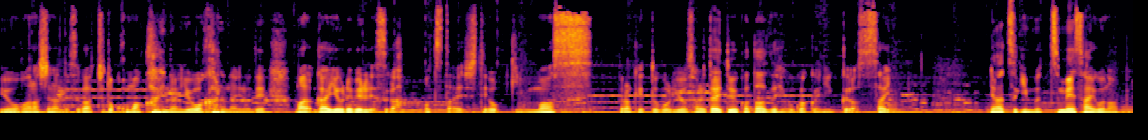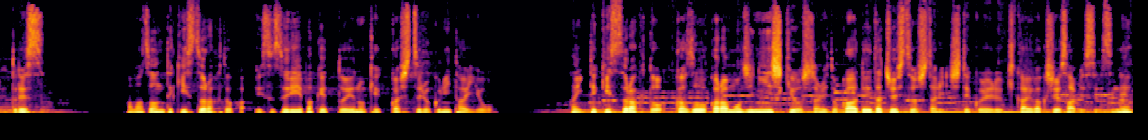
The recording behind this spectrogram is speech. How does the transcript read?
いうお話なんですが、ちょっと細かい内容わからないので、まあ、概要レベルですが、お伝えしておきます。 Braket ご利用されたいという方はぜひご確認ください。では次6つ目、最後のアップデートです。Amazon Textract が S3 バケットへの結果出力に対応。はい、 Textract、画像から文字認識をしたりとか、データ抽出をしたりしてくれる機械学習サービスですね。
